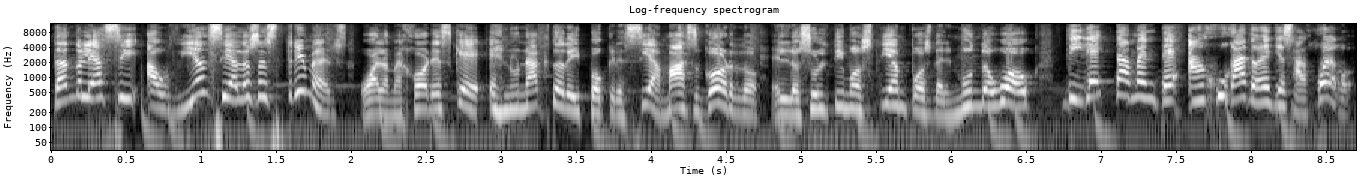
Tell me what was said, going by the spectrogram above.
dándole así audiencia a los streamers. O a lo mejor es que, en un acto de hipocresía más gordo en los últimos tiempos del mundo woke, Directamente han jugado ellos al juego.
